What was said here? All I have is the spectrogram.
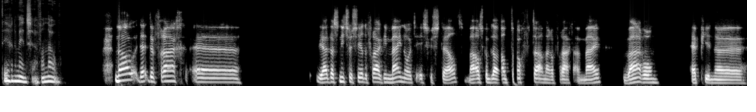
tegen de mensen. Van nou. Nou, de, de vraag. Uh, ja, dat is niet zozeer de vraag die mij nooit is gesteld. Maar als ik hem dan toch vertaal naar een vraag aan mij. Waarom heb je, uh,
